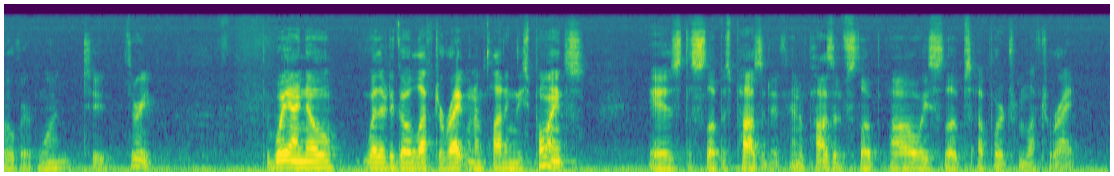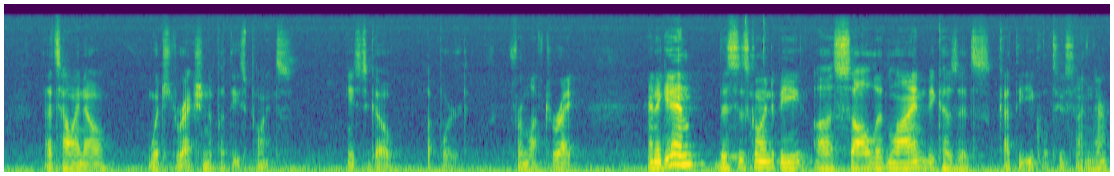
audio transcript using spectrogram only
over 1, 2, 3. The way I know whether to go left or right when I'm plotting these points is the slope is positive, and a positive slope always slopes upward from left to right. That's how I know which direction to put these points. It needs to go upward from left to right. And again, this is going to be a solid line because it's got the equal to sign there.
